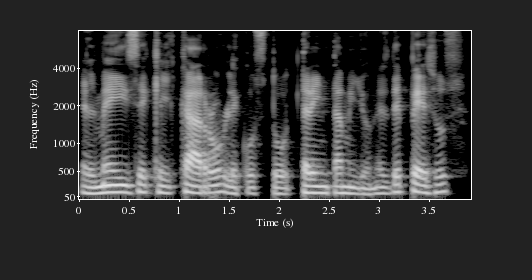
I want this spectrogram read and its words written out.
Él me dice que el carro le costó 30 millones de pesos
